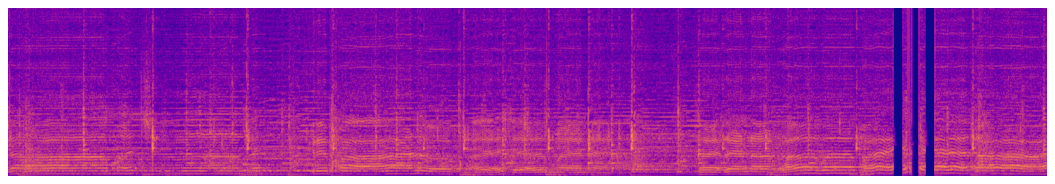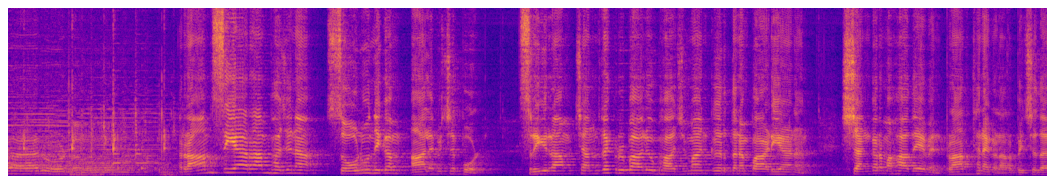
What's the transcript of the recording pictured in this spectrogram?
राम റാം സിയാറാം ഭജന സോനു നിഗം ആലപിച്ചപ്പോൾ ശ്രീറാം ചന്ദ്രകൃപാലു ഭാജ്മാൻ കീർത്തനം പാടിയാണ് ശങ്കർ മഹാദേവൻ പ്രാർത്ഥനകൾ അർപ്പിച്ചത്.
